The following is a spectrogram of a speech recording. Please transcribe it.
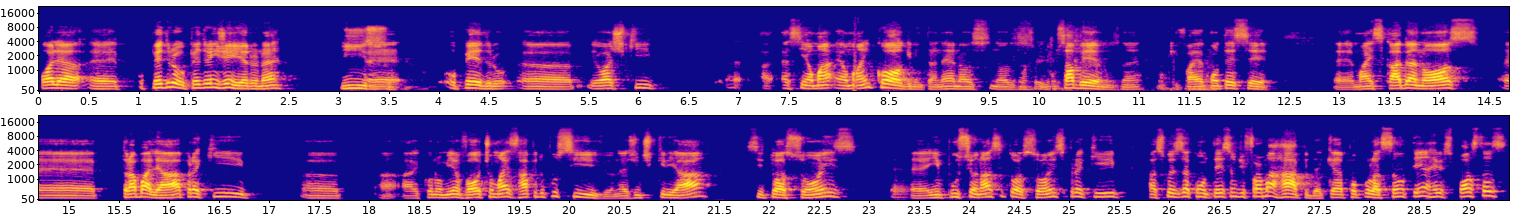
Olha, é, o, Pedro, o Pedro é engenheiro, né? Isso. É, o Pedro, uh, eu acho que assim é uma, é uma incógnita, né? Nós, nós não sabemos, né? O que vai acontecer, é, mas cabe a nós é, trabalhar para que uh, a, a, economia volte o mais rápido possível, né? A gente criar situações, é, impulsionar situações para que as coisas aconteçam de forma rápida, que a população tenha respostas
